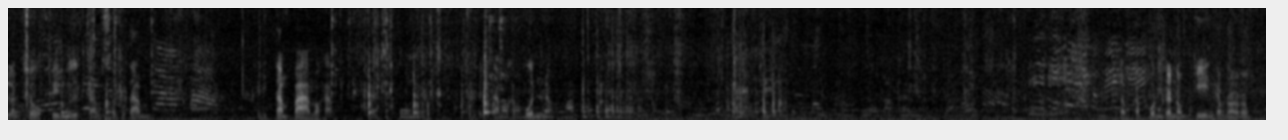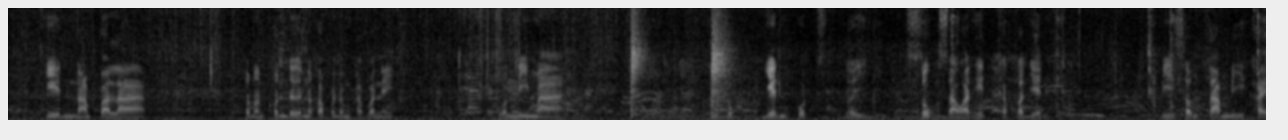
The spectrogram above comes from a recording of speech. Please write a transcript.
ำลังโชว์ฝีมือตำส้มตำอันนี้ตำป่าบ่ครับเป็นตำข้าวปุ้นเนาะตำข้าวปุ้นขนมจีนครับขนมจีนน้ำปลาร้าถนนคนเดินนะครับพี่น้องครับวันนี้ วันนี้มาทุกเย็นพุธเลยศุกร์เสาร์อาทิตย์ครับตอนเย็น มีส้มตำมีไข่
